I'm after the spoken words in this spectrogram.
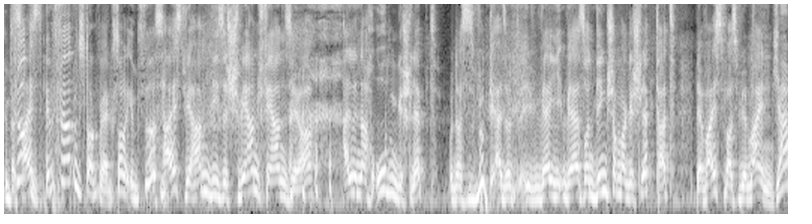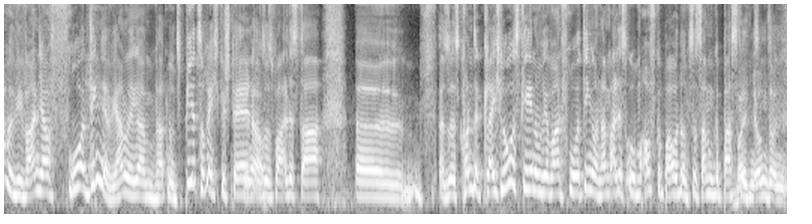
Im, das vierten, heißt, Im vierten Stockwerk, sorry, im vierten. Das heißt, wir haben diese schweren Fernseher alle nach oben geschleppt. Und das ist wirklich, also wer, wer so ein Ding schon mal geschleppt hat, der weiß, was wir meinen. ja, aber wir waren ja frohe Dinge. Wir, haben, wir hatten uns Bier zurechtgestellt, Genau. also es war alles da. Äh, also es konnte gleich losgehen und wir waren frohe Dinge und haben alles oben aufgebaut und Wir zusammengebastelt. wollten irgend so ein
